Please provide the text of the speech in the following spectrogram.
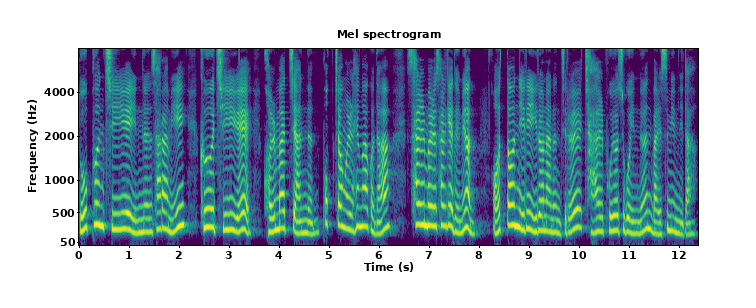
높은 지위에 있는 사람이 그 지위에 걸맞지 않는 폭정을 행하거나 삶을 살게 되면 어떤 일이 일어나는지를 잘 보여주고 있는 말씀입니다.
